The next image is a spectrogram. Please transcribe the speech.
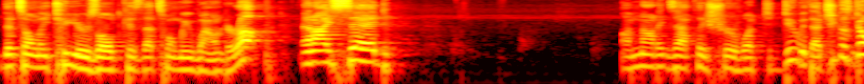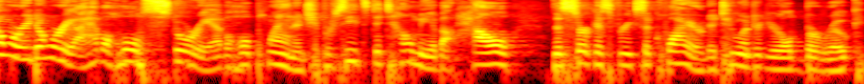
that's only two years old because that's when we wound her up. And I said, I'm not exactly sure what to do with that. She goes, Don't worry, don't worry. I have a whole story, I have a whole plan. And she proceeds to tell me about how the circus freaks acquired a 200 year old Baroque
